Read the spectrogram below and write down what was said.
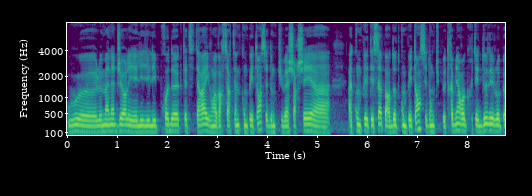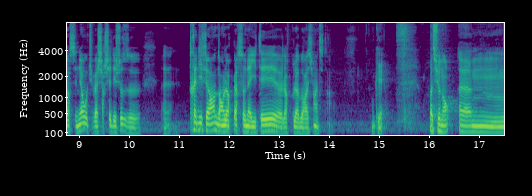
ou euh, le manager, les, les, les, products, etc., ils vont avoir certaines compétences et donc tu vas chercher à, à compléter ça par d'autres compétences. Et donc, tu peux très bien recruter deux développeurs seniors où tu vas chercher des choses euh, très différentes dans leur personnalité, leur collaboration, etc. Ok. Passionnant. Euh,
